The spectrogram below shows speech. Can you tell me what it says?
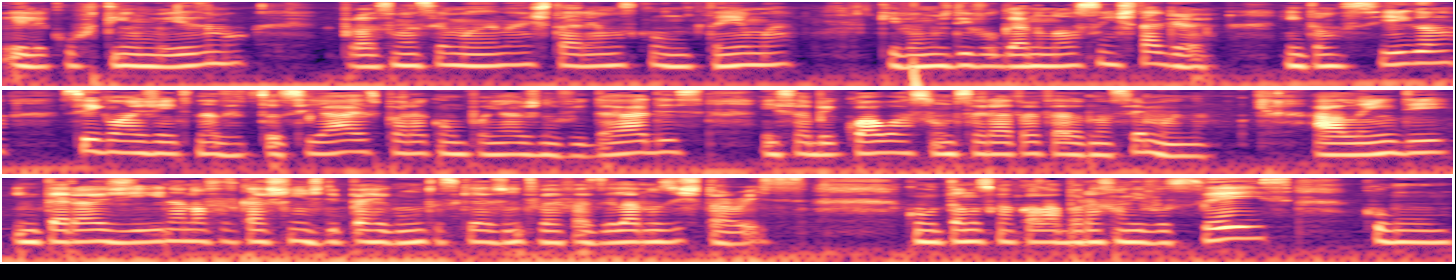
ele é curtinho mesmo. Próxima semana estaremos com um tema que vamos divulgar no nosso Instagram. Então sigam, sigam a gente nas redes sociais para acompanhar as novidades e saber qual assunto será tratado na semana. Além de interagir nas nossas caixinhas de perguntas que a gente vai fazer lá nos stories. Contamos com a colaboração de vocês, com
